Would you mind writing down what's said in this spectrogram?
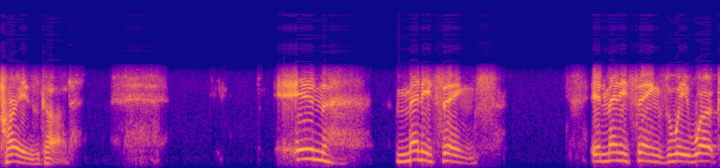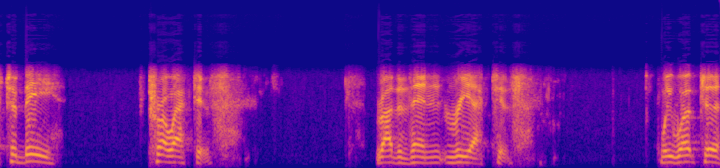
Praise God. In many things, in many things, we work to be proactive rather than reactive. We work to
